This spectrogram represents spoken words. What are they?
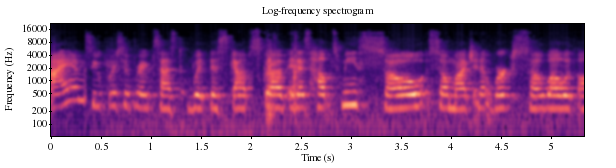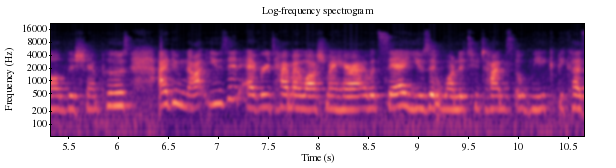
i am super super obsessed with this scalp scrub. It has helped me so so much and it works so well with all of the shampoos. I do not use it every time i wash my hair. I would say i use it one to two times a week because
